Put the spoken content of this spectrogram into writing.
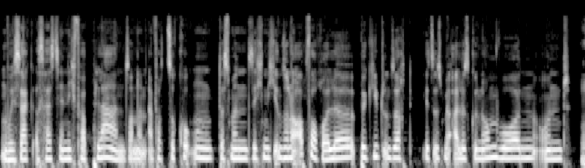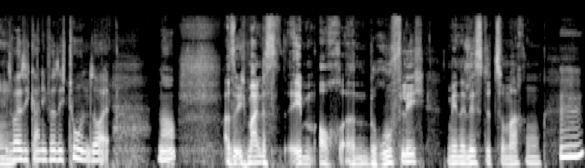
Und wo ich sage, das heißt ja nicht verplanen, sondern einfach zu gucken, dass man sich nicht in so eine Opferrolle begibt und sagt, jetzt ist mir alles genommen worden und mhm. jetzt weiß ich gar nicht, was ich tun soll. Ne? Also ich meine das eben auch ähm, beruflich, mir eine Liste zu machen, mhm.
